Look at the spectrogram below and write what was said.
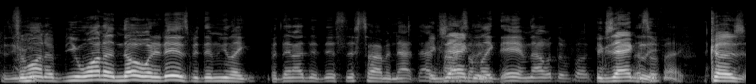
you wanna you wanna know what it is, but then you like, but then I did this this time and that that time. So Exactly. I'm like, damn, now what the fuck? Exactly. That's a fact. Because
